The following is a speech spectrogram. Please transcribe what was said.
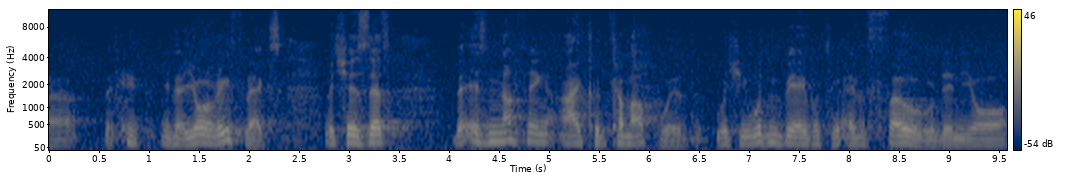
you know, your reflex, which is that there is nothing I could come up with which you wouldn't be able to enfold in your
